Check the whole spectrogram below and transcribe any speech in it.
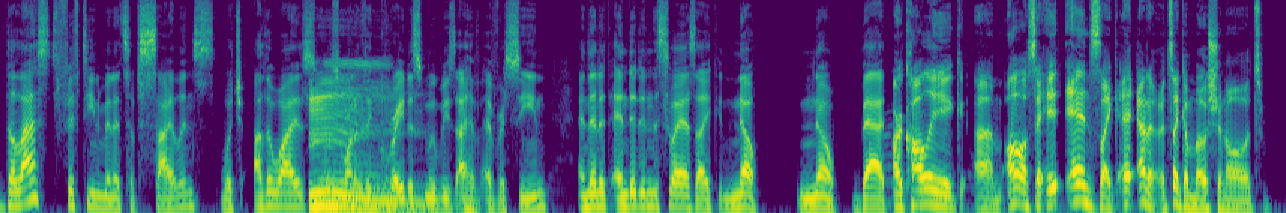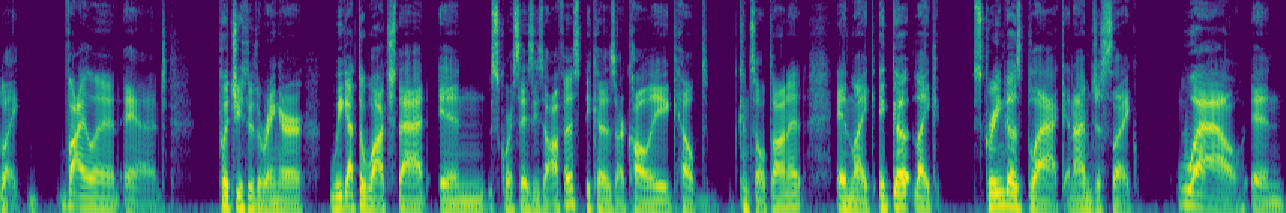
The last 15 minutes of silence, which otherwise was one of the Mm. greatest movies I have ever seen. And then it ended in this way. I was like, no, no, bad. Our colleague, um, all I'll say, it ends like I, don't know. It's like emotional. It's like violent and put you through the ringer. We got to watch that in Scorsese's office because our colleague helped consult on it, and like it go like screen goes black, and I'm just like. Wow. And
